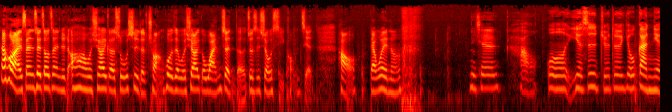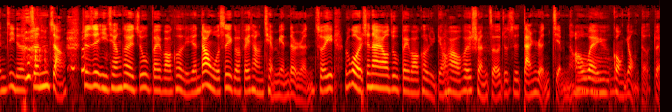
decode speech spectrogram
但后来三十岁之后，真的就觉得啊、哦，我需要一个舒适的床，或者我需要一个完整的就是休息空间。好，两位呢？你先好。我也是觉得有感年纪的增长，就是以前可以住背包客旅店，但我是一个非常浅眠的人，所以如果现在要住背包客旅店的话，我会选择就是单人间，然后卫浴共用的。对，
